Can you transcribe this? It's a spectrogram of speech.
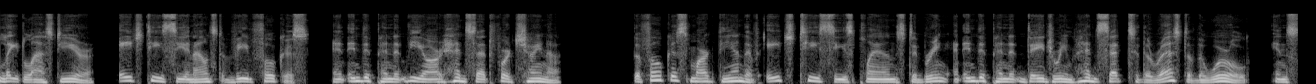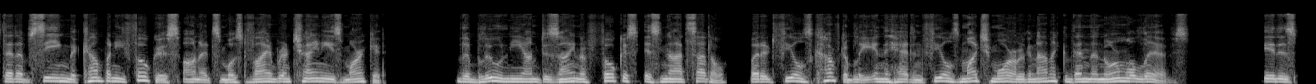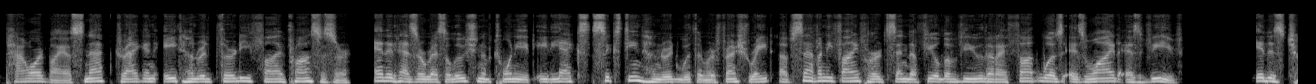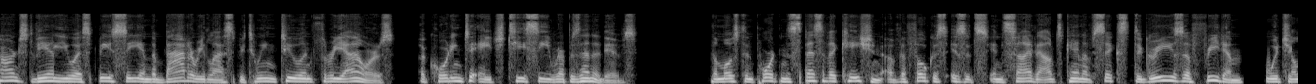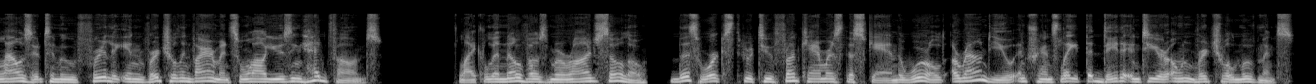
Late last year, HTC announced Vive Focus, an independent VR headset for China. The Focus marked the end of HTC's plans to bring an independent Daydream headset to the rest of the world, instead of seeing the company focus on its most vibrant Chinese market. The blue neon design of Focus is not subtle, but it feels comfortably in the head and feels much more ergonomic than the normal lives. It is powered by a Snapdragon 835 processor, and it has a resolution of 2880x1600 with a refresh rate of 75 Hz and a field of view that I thought was as wide as Vive. It is charged via USB-C and the battery lasts between 2 and 3 hours, according to HTC representatives. The most important specification of the Focus is its inside-out scan of 6 degrees of freedom, which allows it to move freely in virtual environments while using headphones. Like Lenovo's Mirage Solo, this works through two front cameras that scan the world around you and translate the data into your own virtual movements.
